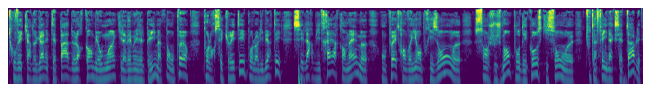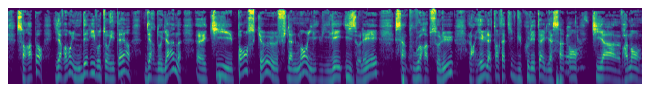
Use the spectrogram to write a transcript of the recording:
trouvaient qu'Erdogan n'était pas de leur camp, mais au moins qu'il avait mené le pays, maintenant ont peur pour leur sécurité, pour leur liberté. C'est l'arbitraire quand même. On peut être envoyé en prison euh, sans jugement pour des causes qui sont euh, tout à fait inacceptables, sans rapport. Il y a vraiment une dérive autoritaire d'Erdogan euh, qui pense que finalement il, est isolé, c'est un pouvoir absolu. Alors il y a eu la tentative du coup d'État il y a cinq ans qui a euh, vraiment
